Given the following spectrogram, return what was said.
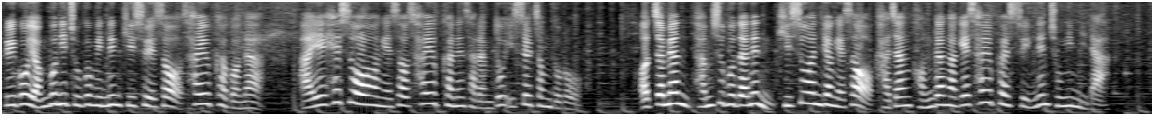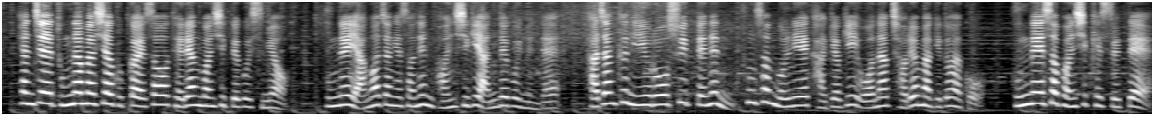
그리고 염분이 조금 있는 기수에서 사육하거나 아예 해수어항에서 사육하는 사람도 있을 정도로 어쩌면 담수보다는 기수 환경에서 가장 건강하게 사육할 수 있는 종입니다. 현재 동남아시아 국가에서 대량 번식되고 있으며 국내 양어장에서는 번식이 안 되고 있는데 가장 큰 이유로 수입되는 풍선 몰리의 가격이 워낙 저렴하기도 하고 국내에서 번식했을 때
